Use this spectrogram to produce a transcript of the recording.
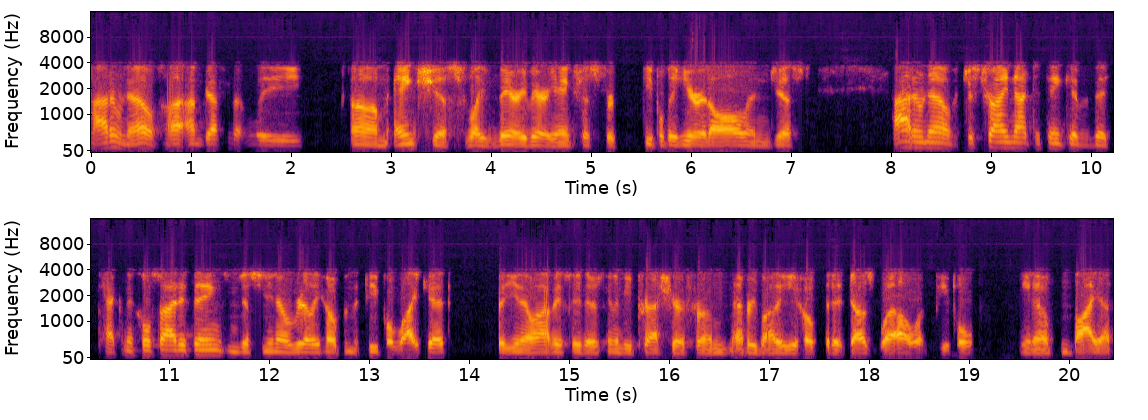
I don't know. I, I'm definitely um, anxious, like very, very anxious for people to hear it all, and just I don't know, just trying not to think of the technical side of things, and just you know really hoping that people like it. But you know, obviously, there's going to be pressure from everybody. You hope that it does well and people, you know, buy it.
